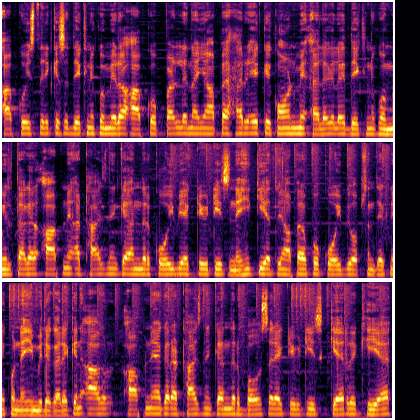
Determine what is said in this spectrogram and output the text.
आपको इस तरीके से देखने को मिला, आपको पढ़ लेना, यहाँ पर हर एक अकाउंट में अलग अलग देखने को मिलता है। अगर आपने अट्ठाईस दिन के अंदर कोई भी एक्टिविटीज़ नहीं किया तो यहाँ पर आपको कोई भी ऑप्शन देखने को नहीं मिलेगा। लेकिन अगर आपने अगर अट्ठाईस दिन के अंदर बहुत सारी एक्टिविटीज़ कर रखी है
